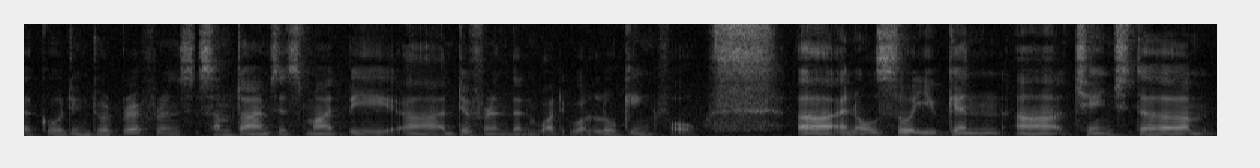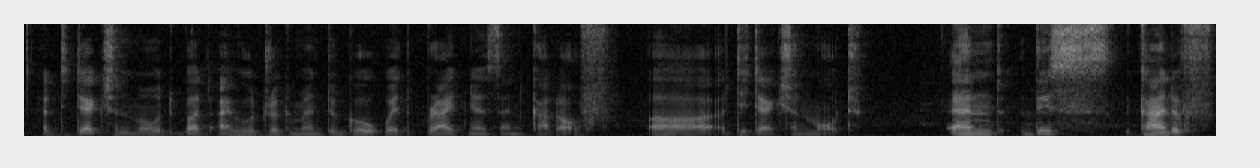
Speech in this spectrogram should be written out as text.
according to your preference. Sometimes it might be uh, different than what you are looking for. Uh, and also you can uh, change the um, detection mode but I would recommend to go with brightness and cutoff uh, detection mode. And this kind of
